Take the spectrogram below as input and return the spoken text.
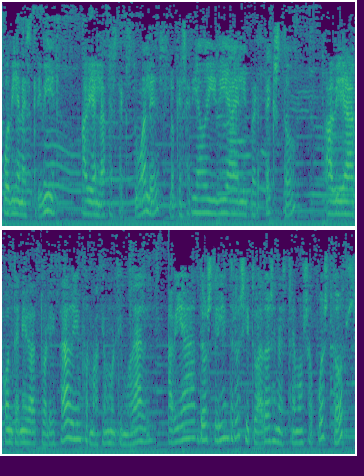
podían escribir, había enlaces textuales, lo que sería hoy día el hipertexto, había contenido actualizado, información multimodal, había dos cilindros situados en extremos opuestos.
